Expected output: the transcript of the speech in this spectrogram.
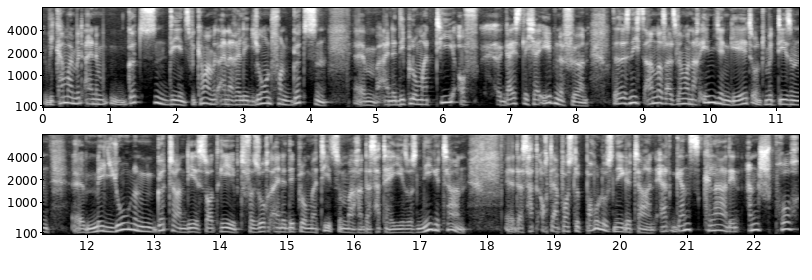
Wie kann man mit einem Götzendienst, wie kann man mit einer Religion von Götzen ähm, eine Diplomatie auf äh, geistlicher Ebene führen? Das ist nichts anderes, als wenn man nach Indien geht und mit diesen äh, Millionen Göttern, die es dort gibt, versucht eine Diplomatie zu machen. Das hat der Jesus nie getan. Äh, das hat auch der Apostel Paulus nie getan. Er hat ganz klar den Anspruch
